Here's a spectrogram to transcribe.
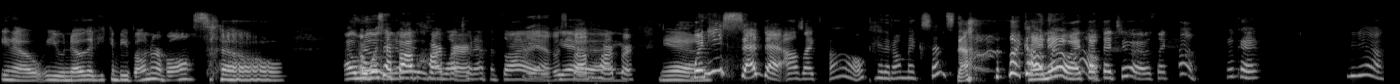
you know, you know that he can be vulnerable. So, oh, Or was that know Bob was on Watch What happens live? Yeah, it was Bob Harper. Yeah. When he said that, I was like, oh, okay, that all makes sense now. like I know, I like, oh. thought that too. I was like, huh, okay. Yeah.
